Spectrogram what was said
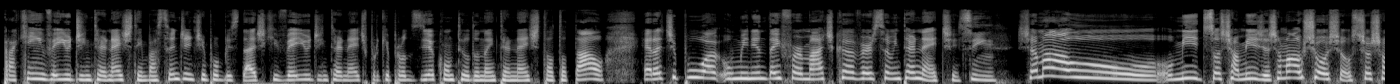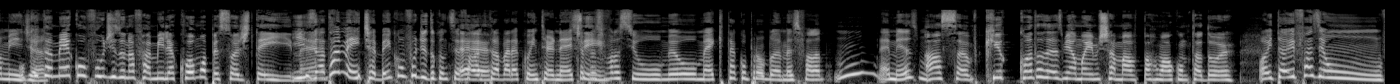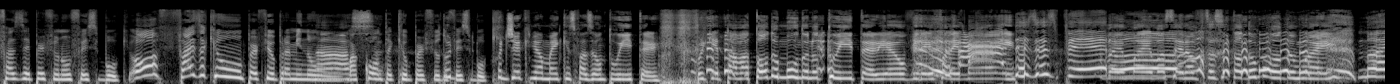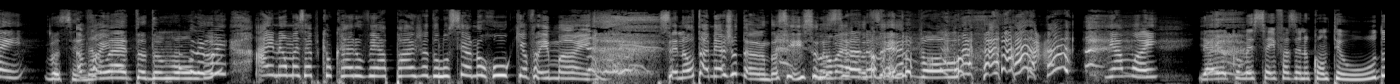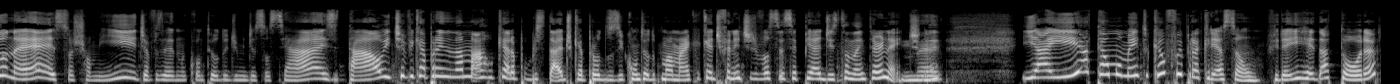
para quem veio de internet, tem bastante gente em publicidade que veio de internet porque produzia conteúdo na internet, tal, tal, tal. Era tipo a, o menino da informática versão internet. Sim. Chama lá o, o mid, social media, chama lá o social, social media. O que também é confundido na família como a pessoa de TI, né? Exatamente, é bem confundido quando você é. fala que trabalha com internet. Sim. A pessoa fala assim, o meu Mac tá com problema. Você fala, hum, é mesmo? Nossa, que, quantas vezes minha mãe me chamava pra arrumar o computador? Ou então ir fazer um, fazer perfil no Facebook. Ô, oh, faz aqui um um perfil pra mim, no, uma conta aqui, o perfil do Facebook. O dia que minha mãe quis fazer um Twitter, porque tava todo mundo no Twitter, e eu virei e falei, mãe, Desespero! falei, mãe, você não precisa ser todo mundo, mãe. Mãe, você não falei- é todo mundo. Ai, não, mas é porque eu quero ver a página do Luciano Huck. Eu falei, mãe, você não tá me ajudando, assim, isso não vai Luciano acontecer. do bolo. Minha mãe. E aí eu comecei fazendo conteúdo, né? Social media, fazendo conteúdo de mídias sociais e tal. E tive que aprender na marra o que era publicidade, que é produzir conteúdo pra uma marca, que é diferente de você ser piadista na internet, Né? né? E aí, até o momento que eu fui pra criação, virei redatora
